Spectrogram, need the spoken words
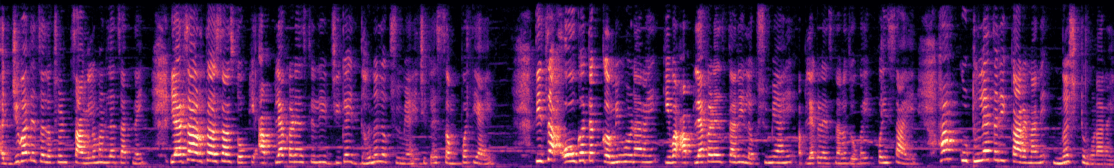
अजिबात याचं लक्षण चांगलं मानलं जात नाही. याचा अर्थ असा असतो की आपल्याकडे असलेली जी काही धनलक्ष्मी आहे जी काही संपत्ती आहे तिचा ओघ आता कमी होणार आहे किंवा आपल्याकडे असणारी लक्ष्मी आहे आपल्याकडे असणारा जो काही पैसा आहे हा कुठल्या तरी कारणाने नष्ट होणार आहे.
